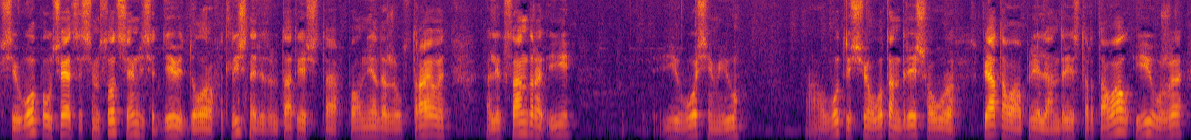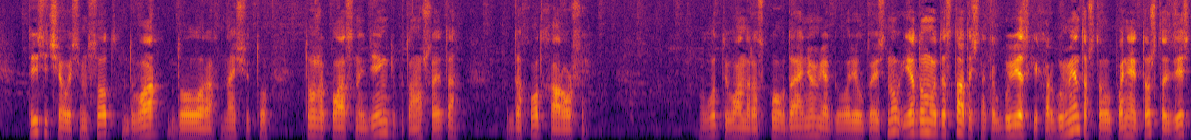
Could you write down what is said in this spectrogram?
Всего получается 779 долларов. Отличный результат, я считаю. Вполне даже устраивает Александра и его семью. Вот еще, вот Андрей Шауров. 5 апреля Андрей стартовал и уже 1802 доллара на счету. Тоже классные деньги, потому что это доход хороший. Вот Иван Росков, да, о нем я говорил. То есть, ну, я думаю, достаточно как бы веских аргументов, чтобы понять то, что здесь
